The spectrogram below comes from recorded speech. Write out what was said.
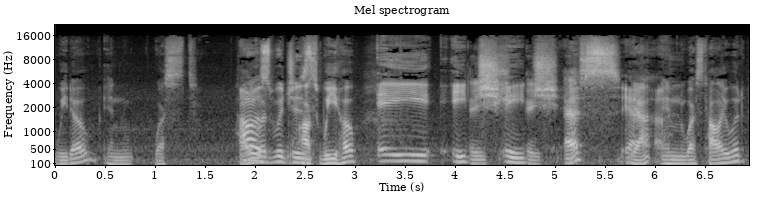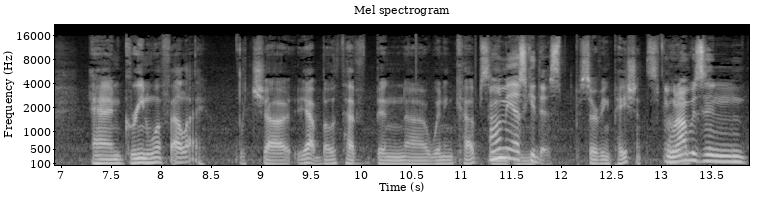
Weedo in West Hollywood. Oz, which is Oswego. A H H S. Yeah, in West Hollywood. And Green Wolf LA, which, uh, yeah, both have been uh, winning cups. Well, let me ask you this. Serving patients. When I was in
